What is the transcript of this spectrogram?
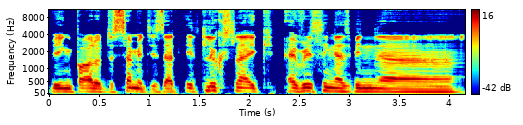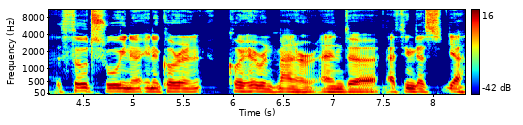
being part of the summit is that it looks like everything has been uh, thought through in a in a coherent coherent manner. And uh, I think that's yeah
